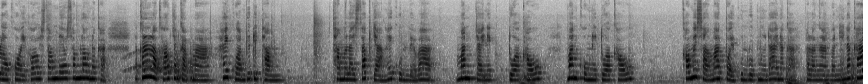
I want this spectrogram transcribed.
รอคอยเขาซ้ำแล้วซ้ำเล่านะคะแล้วครั้นหลักเขาจะกลับมาให้ความยุติธรรมทำอะไรสักอย่างให้คุณแบบว่า มั่นใจในตัวเขา มั่นคงในตัวเขาเขาไม่สามารถปล่อยคุณหลุดมือได้นะคะ พลังงานวันนี้นะคะ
